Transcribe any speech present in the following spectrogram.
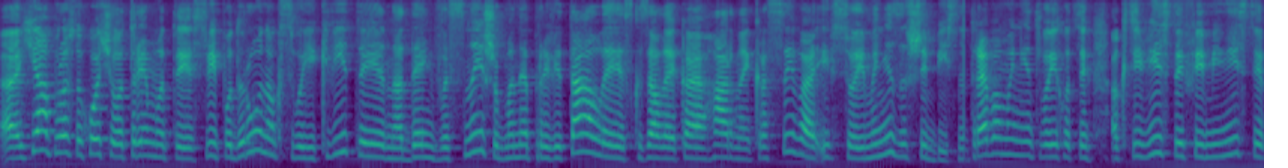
Е, Я просто хочу отримати свій подарунок, свої квіти на день весни, щоб мене привітали, сказали, яка я гарна і красива, і все. І мені зашибісь. Не треба мені твоїх оцих активістів, феміністів.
